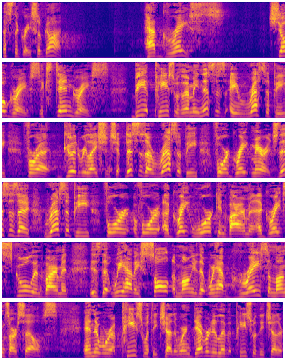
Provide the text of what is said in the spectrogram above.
That's the grace of God. Have grace. Show grace. Extend grace. Be at peace with. I mean, this is a recipe for a good relationship. This is a recipe for a great marriage. This is a recipe for, for a great work environment, a great school environment, is that we have a salt among you, that we have grace amongst ourselves and that we're at peace with each other. We're endeavoring to live at peace with each other.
